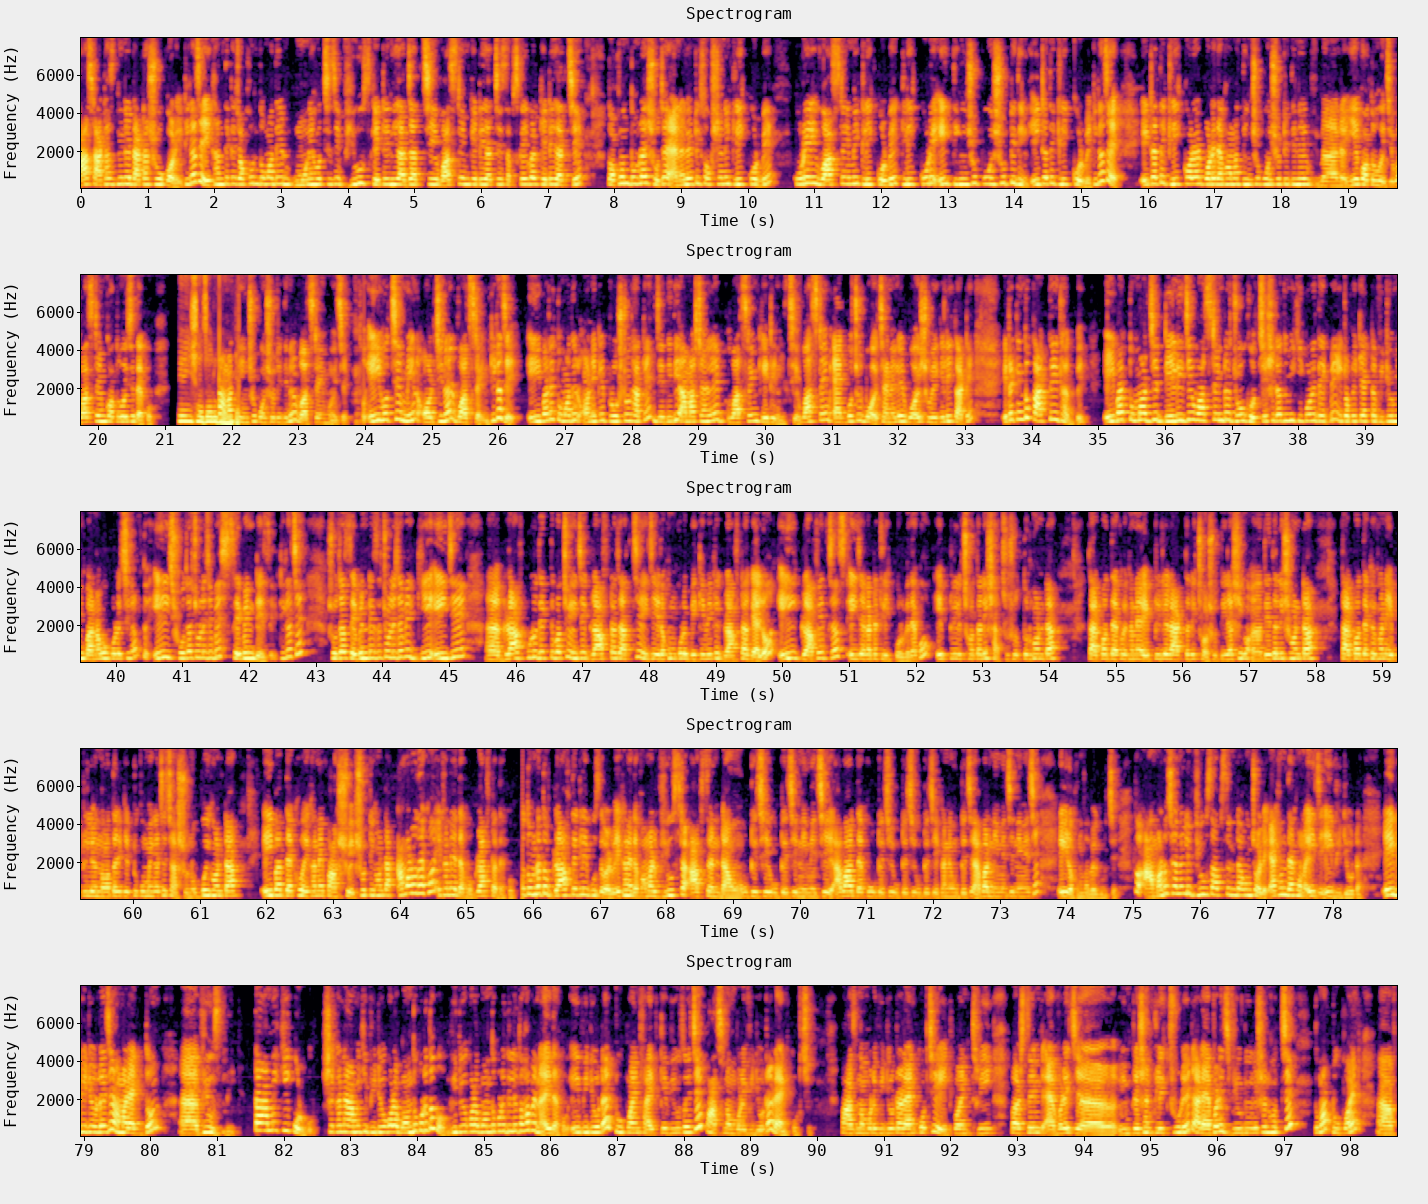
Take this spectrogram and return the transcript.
লাস্ট আঠাশ দিনের ডাটা শো করে, ঠিক আছে? এখান থেকে যখন তোমাদের মনে হচ্ছে যে ভিউজ কেটে নেওয়া যাচ্ছে ওয়াচ টাইম কেটে যাচ্ছে সাবস্ক্রাইবার কেটে যাচ্ছে, তখন তোমরা সোজা অ্যানালিটিক্স অপশানে ক্লিক করবে। করে এই ওয়াচ টাইমে ক্লিক করবে ক্লিক করে এই তিনশো পঁয়ষট্টি দিন এইটাতে ক্লিক করবে, ঠিক আছে? এইটাতে ক্লিক করার পরে দেখো আমার তিনশো পঁয়ষট্টি দিনের ইয়ে কত হয়েছে ওয়াচ টাইম কত হয়েছে দেখো। তেইশ হাজার আমার তিনশো পঁয়ষট্টি দিনের ওয়াচ টাইম হয়েছে। তো এই হচ্ছে মেন অরিজিনাল ওয়াচ টাইম ঠিক আছে? এইবারে তোমাদের অনেকের প্রশ্ন থাকে যে দিদি আমার চ্যানেলে ওয়াচ টাইম কেটে নিচ্ছে? ওয়াচ টাইম এক বছর চ্যানেলের বয়স হয়ে গেলেই কাটে। এটা কিন্তু কাটতেই থাকবে। এইবার তোমার যে ডেলি যে ওয়াচ টাইমটা যোগ হচ্ছে সেটা তুমি কি করে দেখবে? এই টপিকে একটা ভিডিও আমি বানাবো বলেছিলাম। তো এই সোজা চলে যাবে সেভেন ডেজে ঠিক আছে? সোজা সেভেন ডেজে চলে যাবে। গিয়ে এই যে গ্রাফগুলো দেখতে পাচ্ছ, এই যে গ্রাফটা যাচ্ছে, এই যে এরকম করে বেঁকে বেঁকে গ্রাফটা গেল, এই গ্রাফের জাস্ট এই জায়গাটা ক্লিক করবে। দেখো এপ্রিলের ছ তারিখ, সাতশো সত্তর ঘণ্টা। তারপর দেখো এখানে এপ্রিলের আট তারিখ, ছশো তিরাশি তেতাল্লিশ ঘণ্টা। তারপর দেখো এখানে এপ্রিলের ন তারিখ একটু কমে গেছে চারশো নব্বই ঘণ্টা। এইবার দেখো এখানে পাঁচশো একষট্টি ঘণ্টা। আমারও দেখো, এখানে দেখো, গ্রাফটা দেখো। তো তোমরা তো গ্রাফ দেখলেই বুঝতে পারবে। এখানে দেখো, আমার ভিউজটা আপস অ্যান্ড ডাউন উঠেছে উঠেছে, নেমেছে, আবার দেখো, উঠেছে উঠেছে উঠেছে, এখানে উঠেছে, আবার নেমেছে নেমেছে, এইরকমভাবে ঘুরছে। তো আমারও চ্যানেলে ভিউজ আপস অ্যান্ড ডাউন চলে। এখন দেখো না, এই যে, এই ভিডিওটা। এই ভিডিওটা যে আমার একদম ভিউজ নেই। তা আমি কি করব? সেখানে আমি কি ভিডিও করা বন্ধ করে দেবো? ভিডিও করা বন্ধ করে দিলে তো হবে না। এই দেখো, এই ভিডিওটা two point five K views হয়েছে, পাঁচ নম্বরে ভিডিওটা র্যাঙ্ক করছে। পাঁচ নম্বরে ভিডিওটা র্যাঙ্ক করছে eight point three percent average impression click through rate আর অ্যাভারেজ ভিউ ডিউরেশন হচ্ছে তোমার টু পয়েন্ট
